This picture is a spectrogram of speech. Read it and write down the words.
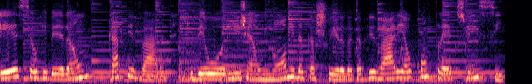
Esse é o Ribeirão Capivara, que deu origem ao nome da Cachoeira da Capivara e ao complexo em si.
